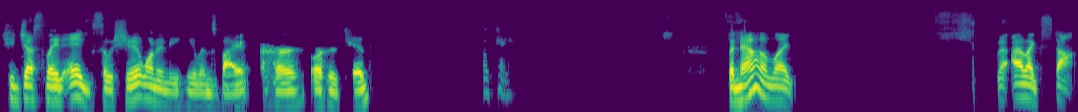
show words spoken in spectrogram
she just laid eggs, so she didn't want any humans by her or her kids. Okay. But now I'm like, I like stopped.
